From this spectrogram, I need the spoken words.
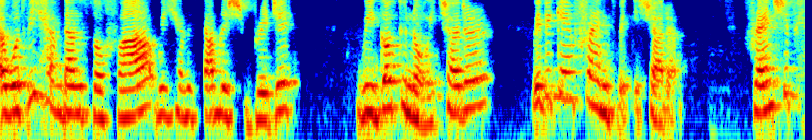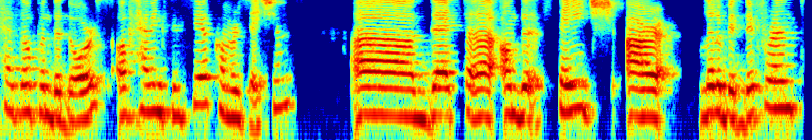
uh, what we have done so far, we have established bridges, we got to know each other, we became friends with each other. Friendship has opened the doors of having sincere conversations uh, that uh, on the stage are a little bit different.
